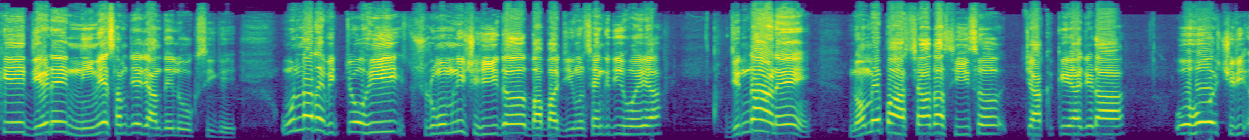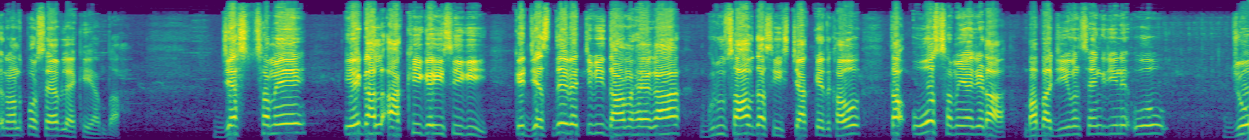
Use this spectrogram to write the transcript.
ਕਿ ਜਿਹੜੇ ਨੀਵੇਂ ਸਮਝੇ ਜਾਂਦੇ ਲੋਕ ਸੀਗੇ, ਉਹਨਾਂ ਦੇ ਵਿੱਚੋਂ ਹੀ ਸ਼੍ਰੋਮਣੀ ਸ਼ਹੀਦ ਬਾਬਾ ਜੀਵਨ ਸਿੰਘ ਜੀ ਹੋਏ ਆ, ਜਿਨ੍ਹਾਂ ਨੇ ਨੌਵੇਂ ਪਾਤਸ਼ਾਹ ਦਾ ਸੀਸ ਚੱਕ ਕੇ ਆ ਜਿਹੜਾ ਉਹ ਸ਼੍ਰੀ ਅਨੰਦਪੁਰ ਸਾਹਿਬ ਲੈ ਕੇ ਆਂਦਾ। ਜਿਸ ਸਮੇਂ ਇਹ ਗੱਲ ਆਖੀ ਗਈ ਸੀਗੀ ਕਿ ਜਿਸ ਦੇ ਵਿੱਚ ਵੀ ਦਮ ਹੈਗਾ, ਗੁਰੂ ਸਾਹਿਬ ਦਾ ਸੀਸ ਚੱਕ ਕੇ ਦਿਖਾਓ, ਤਾਂ ਉਸ ਸਮੇਂ ਆ ਜਿਹੜਾ ਬਾਬਾ ਜੀਵਨ ਸਿੰਘ ਜੀ ਨੇ ਉਹ ਜੋ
